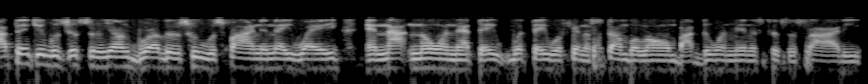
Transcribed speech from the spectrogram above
I think it was just some young brothers who was finding their way and not knowing that they what they were finna stumble on by doing menace to society.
